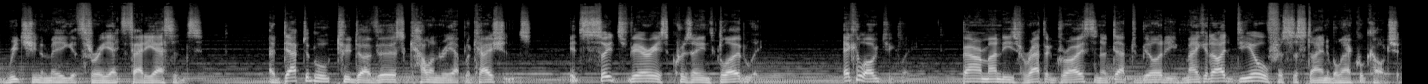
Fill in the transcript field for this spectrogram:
rich in omega 3 fatty acids. Adaptable to diverse culinary applications, it suits various cuisines globally. Ecologically, barramundi's rapid growth and adaptability make it ideal for sustainable aquaculture.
